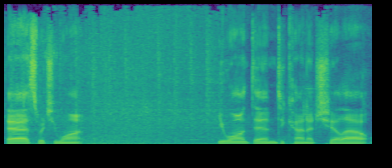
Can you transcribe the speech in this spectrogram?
That's what you want. You want them to kind of chill out.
